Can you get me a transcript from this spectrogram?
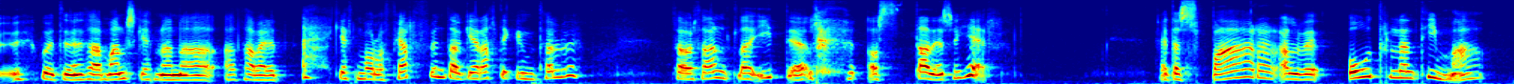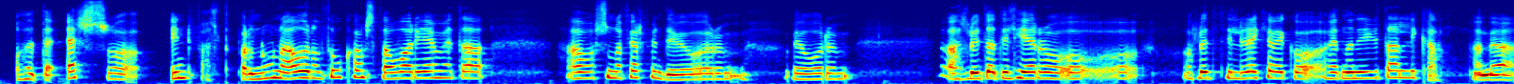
uppgötuðum það mannskeppnan að, að það væri ekkert mál að fjarfunda og gera allt í gengum tölvu þá er það náttúrulega ídéal á staði eins og hér. Þetta sparar alveg ótrúlega tíma og þetta er svo einfalt, bara núna áður en þú komst þá var ég með þetta á svona fjárfundi, við vorum, við vorum að hluta til hér og, og, og hluta til Reykjavík og hérna nýri dal líka þannig að,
